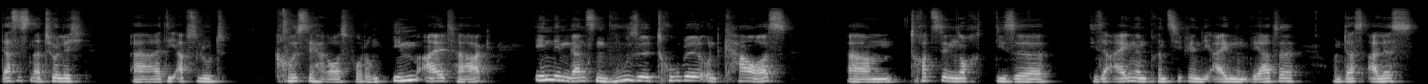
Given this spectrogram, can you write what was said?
Das ist natürlich äh, die absolut größte Herausforderung im Alltag, in dem ganzen Wusel, Trubel und Chaos, ähm, trotzdem noch diese, diese eigenen Prinzipien, die eigenen Werte und das alles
